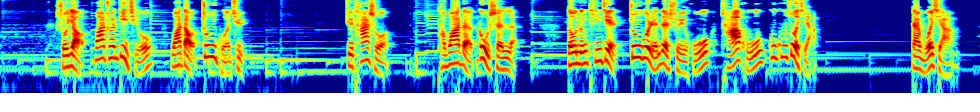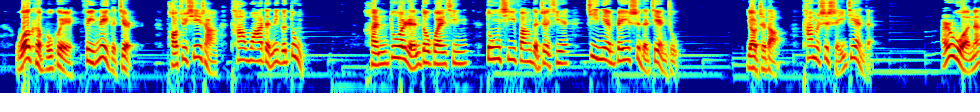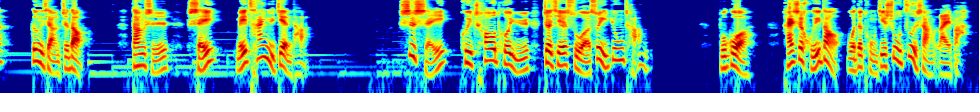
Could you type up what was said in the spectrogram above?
说要挖穿地球，挖到中国去。据他说，他挖的够深了，都能听见中国人的水壶、茶壶咕咕作响。但我想，我可不会费那个劲儿，跑去欣赏他挖的那个洞。很多人都关心东西方的这些纪念碑式的建筑，要知道他们是谁建的，而我呢？更想知道，当时谁没参与建它？是谁会超脱于这些琐碎庸常？不过，还是回到我的统计数字上来吧。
